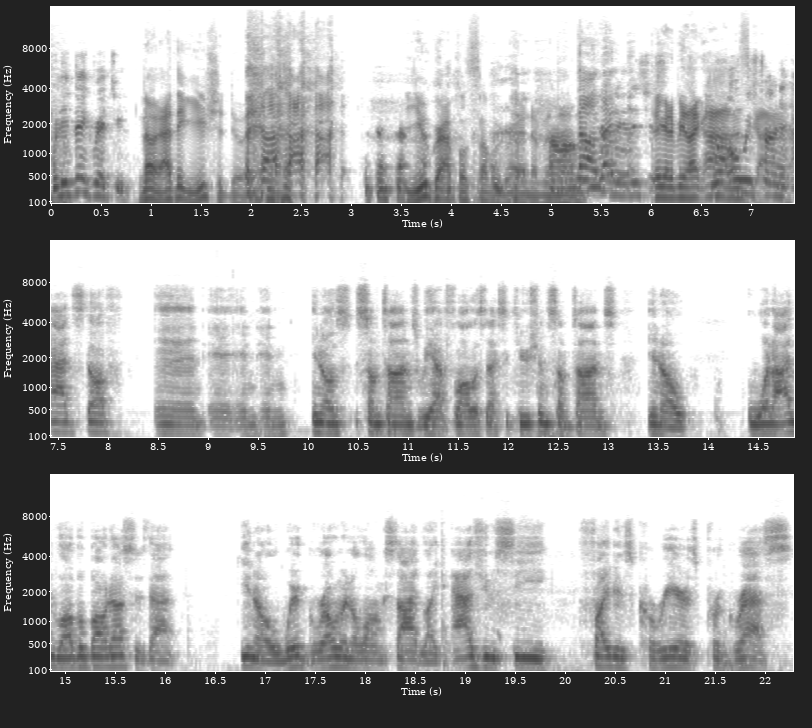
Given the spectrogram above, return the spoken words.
What do you think, Richie? No, I think you should do it. you grapple someone random, and um, no, that, man, just, they're gonna be like, ah, we're always trying to add stuff, and, and and and you know, sometimes we have flawless execution. Sometimes, you know, what I love about us is that you know, we're growing alongside. Like as you see fighters' careers progress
